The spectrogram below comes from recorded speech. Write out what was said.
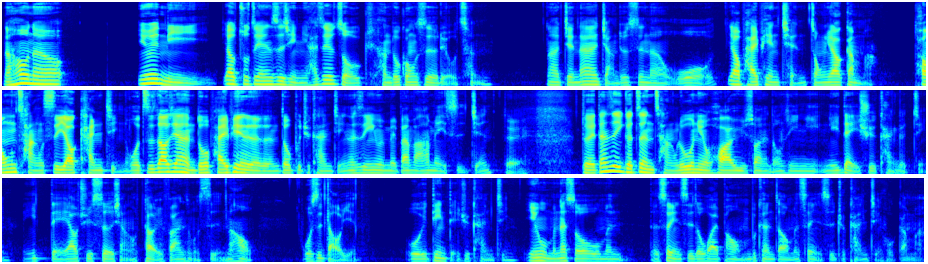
然后呢，因为你要做这件事情，你还是要走很多公司的流程。那简单的讲就是呢，我要拍片前总要干嘛？通常是要看景。我知道现在很多拍片的人都不去看景，那是因为没办法，他没时间。对，对，但是一个正常，如果你有花预算的东西，你你得去看个景，你得要去设想到底发生什么事。然后我是导演，我一定得去看景，因为我们那时候我们的摄影师都外包，我们不可能找我们摄影师去看景或干嘛。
